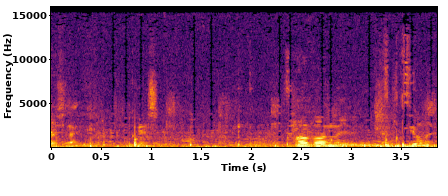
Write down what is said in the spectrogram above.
増やしない。サーバーの入れ必要ない。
